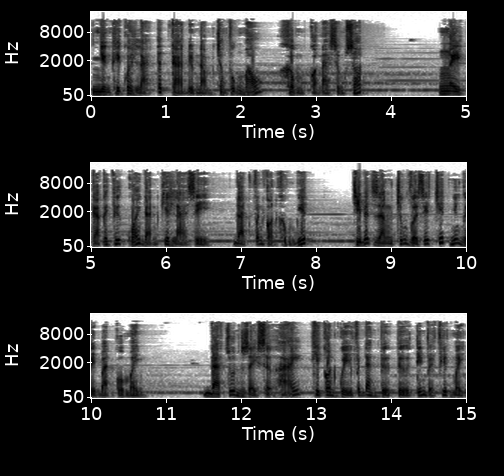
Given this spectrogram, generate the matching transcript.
Nhưng khi quay lại, tất cả đều nằm trong vũng máu, Không còn ai sống sót. Ngay cả cái thứ quái đản kia là gì, Đạt vẫn còn không biết. Chỉ biết rằng chúng vừa giết chết những người bạn của mình. Đạt run rẩy sợ hãi Khi con quỷ vẫn đang từ từ tiến về phía mình.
